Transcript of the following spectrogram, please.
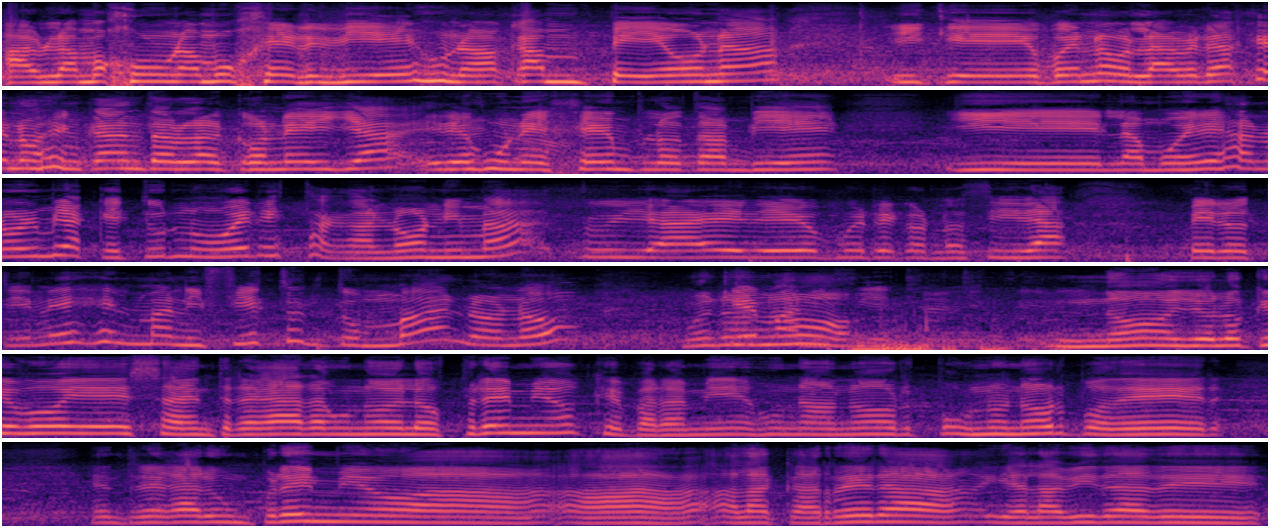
Hablamos con una mujer 10, una campeona, y que, bueno, la verdad es que nos encanta hablar con ella. Eres un ejemplo también y la mujer es anónima, que tú no eres tan anónima, tú ya eres muy reconocida, pero tienes el manifiesto en tus manos, ¿no? Bueno, no, no, yo lo que voy es a entregar a uno de los premios, que para mí es un honor, un honor poder entregar un premio a, la carrera y a la vida de,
